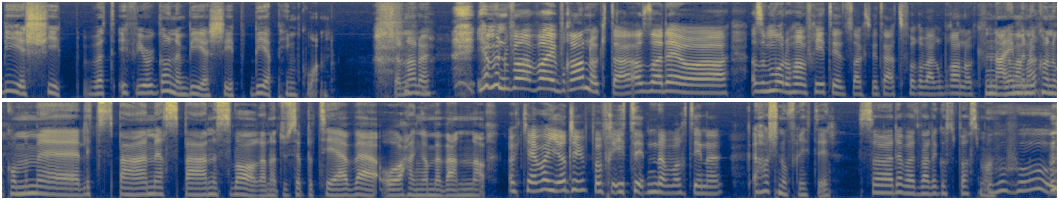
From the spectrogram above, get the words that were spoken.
Be a sheep, but if you're gonna be a sheep, be a pink one. Skjønner du? Ja, men hva, hva er bra nok, da? Altså, det å Altså, må du ha en fritidsaktivitet for å være bra nok? Nei, men du kan jo komme med litt spe mer spennende svar enn at du ser på TV og henger med venner. Ok, hva gjør du på fritiden da, Martine? Jeg har ikke noe fritid, så det var et veldig godt spørsmål. Uhu.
